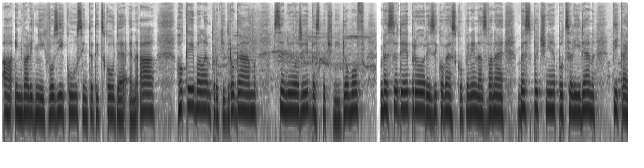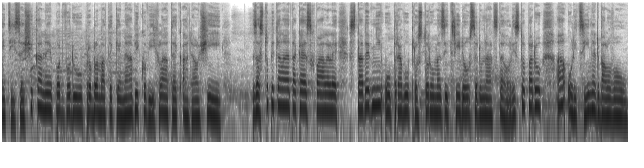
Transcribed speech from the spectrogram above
a invalidních vozíků syntetickou DNA, hokejbalem proti drogám, seniori bezpečný domov, besedy pro rizikové skupiny nazvané Bezpečně po celý den, týkající se šikany, podvodů, problematiky návykových látek a další. Zastupitelé také schválili stavební úpravu prostoru mezi třídou 17. listopadu a ulicí Nedbalovou.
